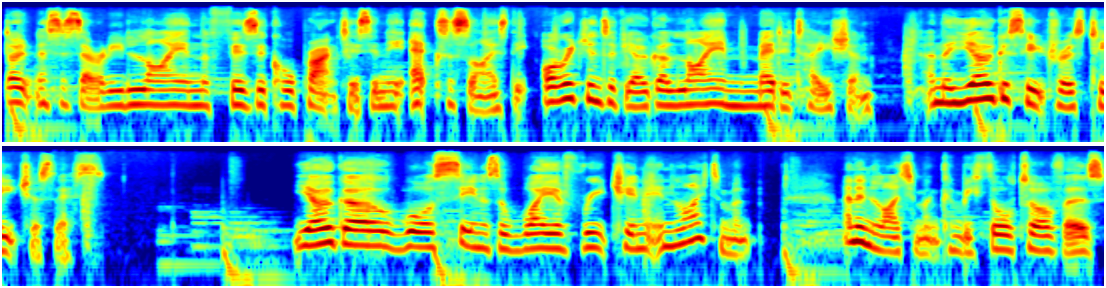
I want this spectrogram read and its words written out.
don't necessarily lie in the physical practice, in the exercise. The origins of yoga lie in meditation, and the Yoga Sutras teach us this. Yoga was seen as a way of reaching enlightenment, and enlightenment can be thought of as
